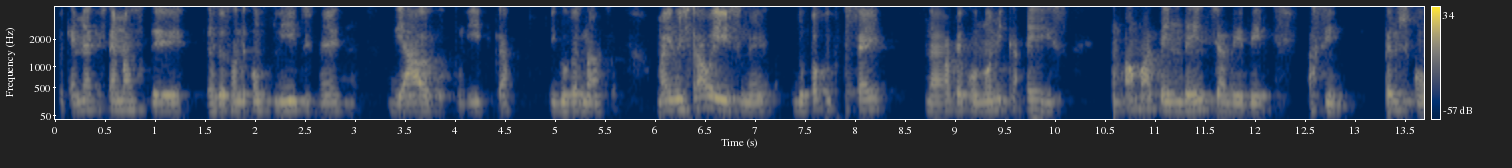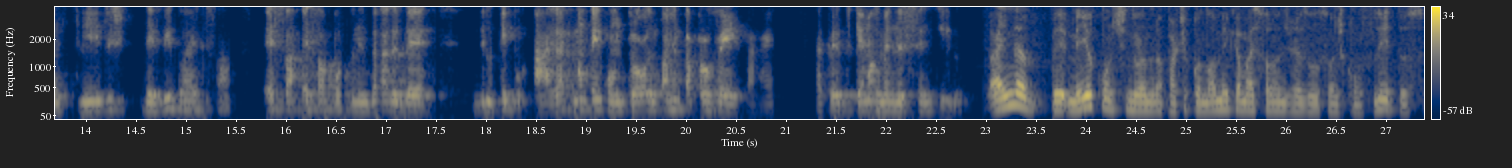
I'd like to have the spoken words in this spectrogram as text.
Porque a minha questão é mais de resolução de conflitos, né? diálogo, política e governança. Mas, no geral, é isso. Né? Do pouco que eu sei, na parte econômica, é isso há uma tendência de, de assim, pelos conflitos devido a essa, essa, essa oportunidade de, de tipo, ah, já que não tem controle, então a gente aproveita, né? Acredito que é mais ou menos nesse sentido. Ainda meio continuando na parte econômica, mas falando de resolução de conflitos,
